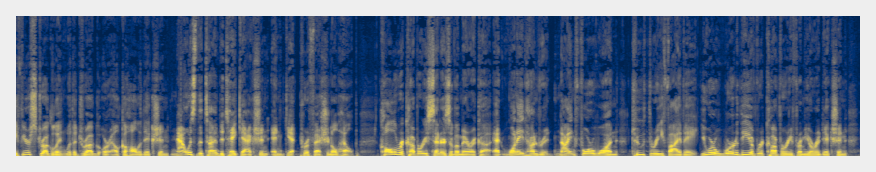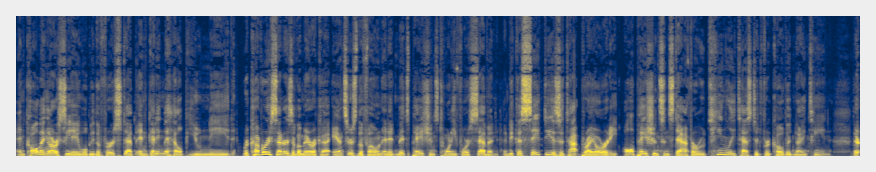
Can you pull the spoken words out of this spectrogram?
If you're struggling with a drug or alcohol addiction, now is the time to take action and get professional help. Call Recovery Centers of America at 1 800 941 2358. You are worthy of recovery from your addiction, and calling RCA will be the first step in getting the help you need. Recovery Centers of America answers the phone and admits patients 24 7, and because safety is a top priority, all patients and staff are routinely tested for COVID 19. Their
